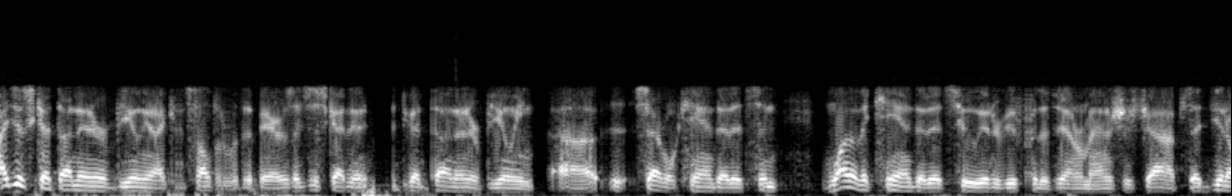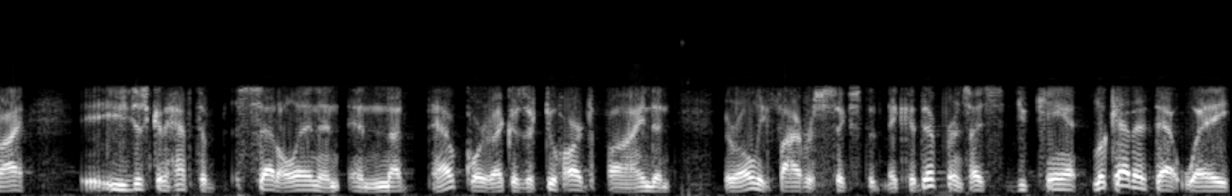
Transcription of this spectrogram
I just got done interviewing. I consulted with the Bears. I just got in, got done interviewing uh, several candidates, and one of the candidates who interviewed for the general manager's job said, you know, I you're just going to have to settle in and, and not have quarterback because they're too hard to find, and there are only five or six that make a difference. I said, you can't look at it that way.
